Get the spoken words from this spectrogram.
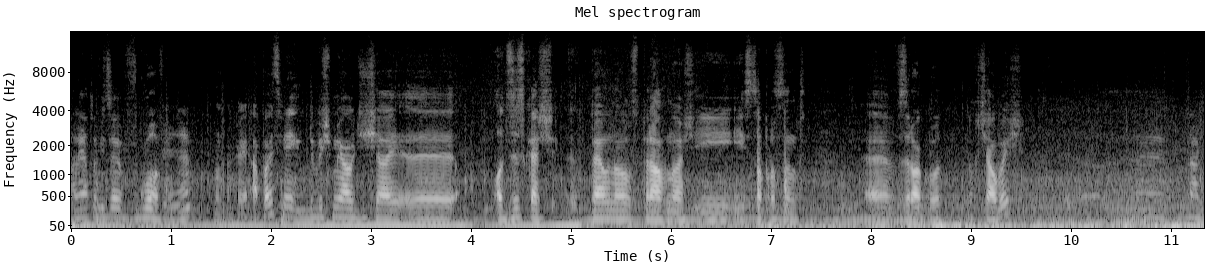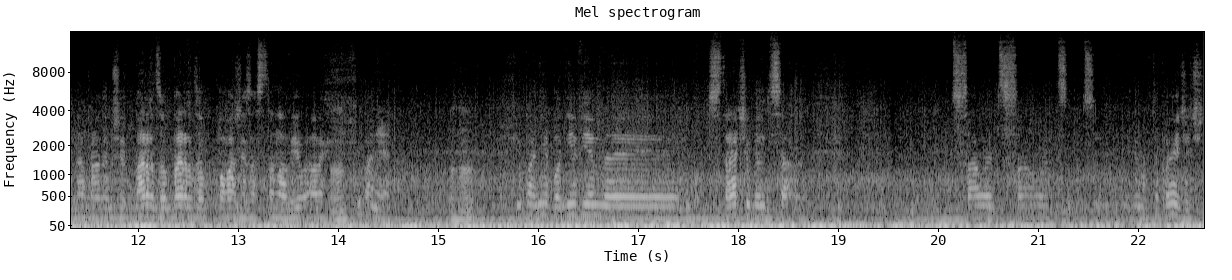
ale ja to widzę w głowie, nie? Okej, A powiedz mi, gdybyś miał dzisiaj y, odzyskać pełną sprawność i, i 100% e, wzroku, to chciałbyś? E, Tak naprawdę bym się bardzo, bardzo poważnie zastanowił, ale Mhm. chyba nie. Mhm. Chyba nie, bo nie wiem, e, straciłbym ca całe, całe, nie wiem jak to powiedzieć,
